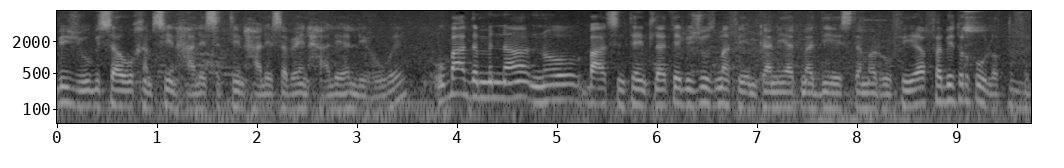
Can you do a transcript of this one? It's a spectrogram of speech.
بيجوا بيساووا 50 حالة 60 حالة 70 حالة اللي هو. وبعد منها إنه بعد سنتين ثلاثة بيجوز ما في إمكانيات مادية يستمروا فيها فبيتركوه للطفل.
